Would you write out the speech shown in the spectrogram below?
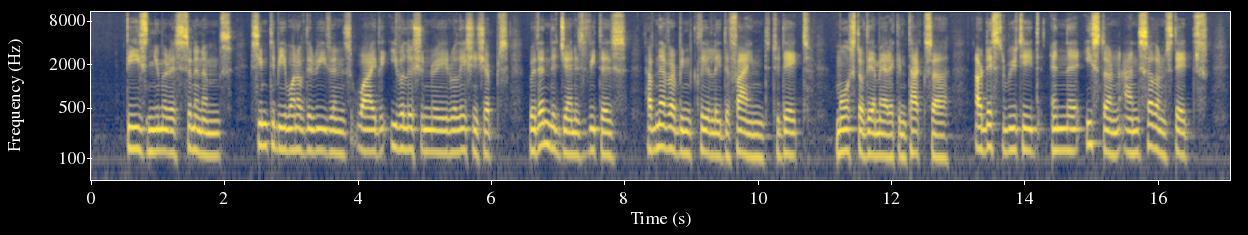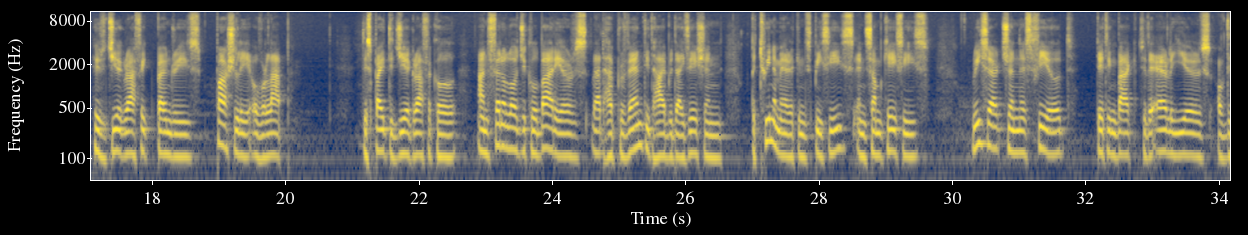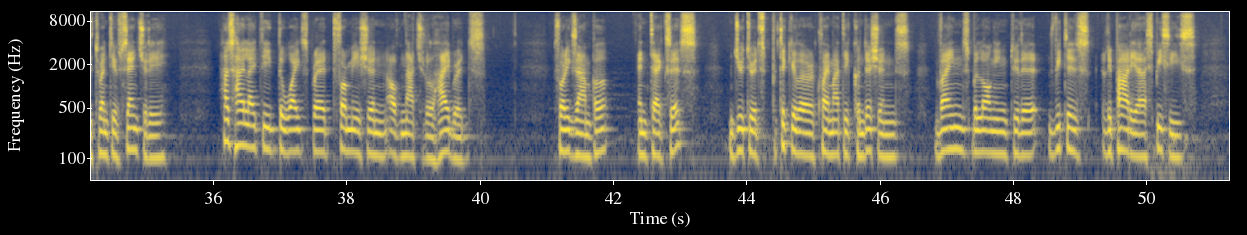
These numerous synonyms seem to be one of the reasons why the evolutionary relationships within the genus Vitis have never been clearly defined to date. Most of the American taxa are distributed in the eastern and southern states whose geographic boundaries partially overlap despite the geographical and phenological barriers that have prevented hybridization between American species in some cases, research in this field, dating back to the early years of the 20th century, has highlighted the widespread formation of natural hybrids. For example, in Texas, due to its particular climatic conditions, vines belonging to the Vitis riparia species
